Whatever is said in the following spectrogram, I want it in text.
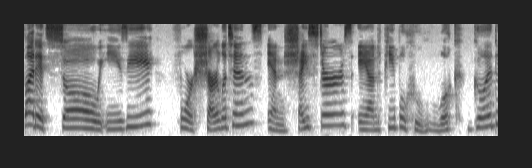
but it's so easy for charlatans and shysters and people who look good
